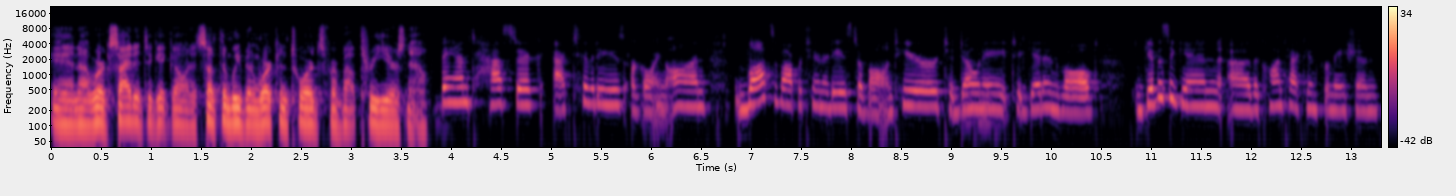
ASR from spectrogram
and uh, we're excited to get going. It's something we've been working towards for about three years now. Fantastic activities are going on. Lots of opportunities to volunteer, to donate, to get involved. Give us again uh, the contact information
